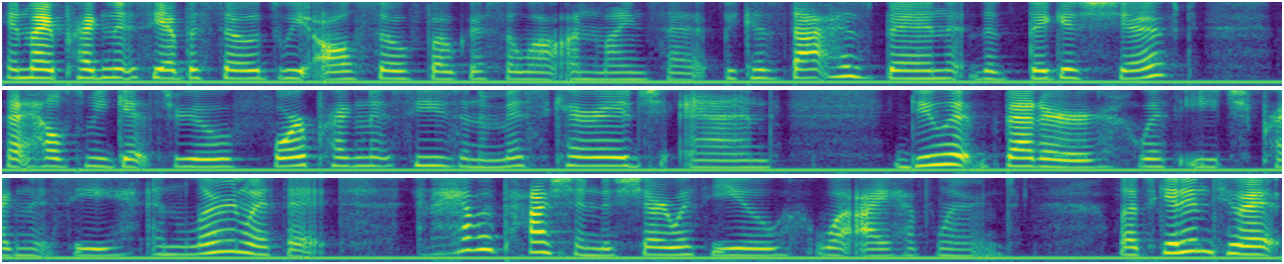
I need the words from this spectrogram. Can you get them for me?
In my pregnancy episodes, we also focus a lot on mindset because that has been the biggest shift that helped me get through four pregnancies and a miscarriage and do it better with each pregnancy and learn with it. And I have a passion to share with you what I have learned. Let's get into it.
